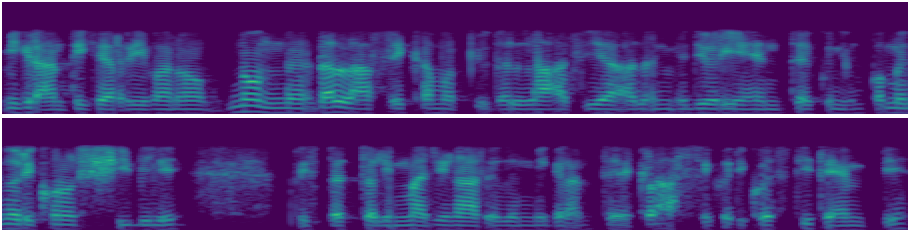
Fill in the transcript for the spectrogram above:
migranti che arrivano non dall'Africa ma più dall'Asia, dal Medio Oriente, quindi un po' meno riconoscibili rispetto all'immaginario del migrante classico di questi tempi.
